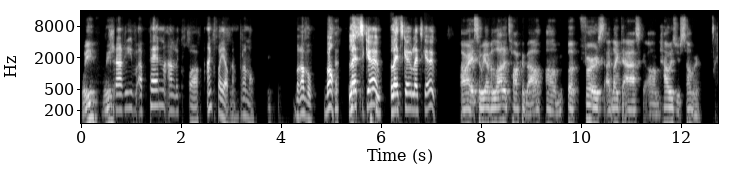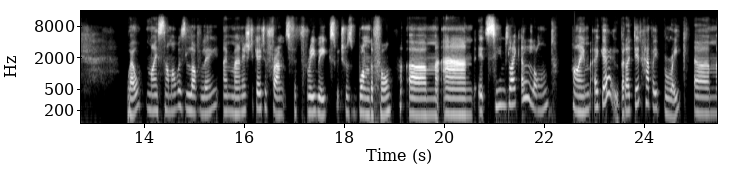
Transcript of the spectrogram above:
Oui, oui. J'arrive à peine à le croire. Incroyable, vraiment. Bravo. Bon, let's go, let's go, let's go. All right, so we have a lot to talk about. Um, but first, I'd like to ask, um, how is your summer? Well, my summer was lovely. I managed to go to France for three weeks, which was wonderful. Um, and it seems like a long time ago, but I did have a break. Um,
